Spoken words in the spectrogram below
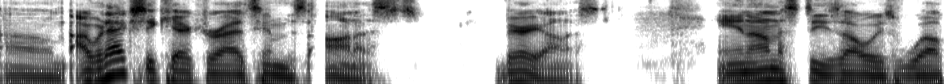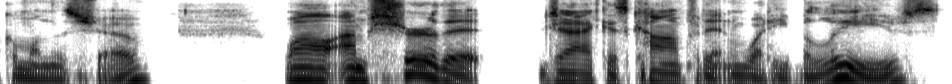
Um, I would actually characterize him as honest, very honest, and honesty is always welcome on this show. While I'm sure that Jack is confident in what he believes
